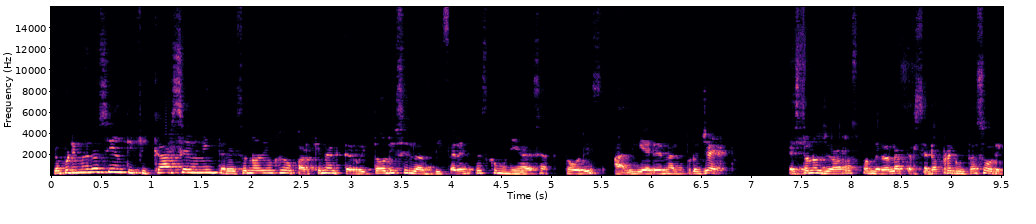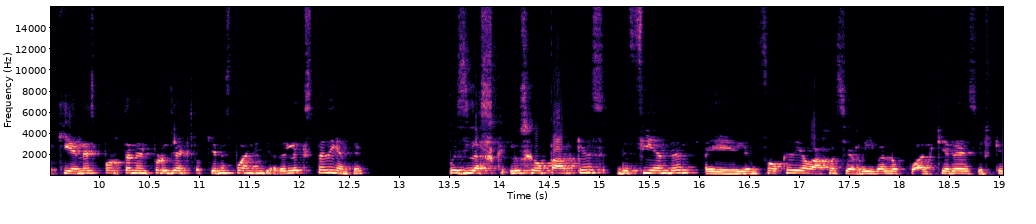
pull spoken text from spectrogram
Lo primero es identificar si hay un interés o no de un geoparque en el territorio y si las diferentes comunidades actores adhieren al proyecto. Esto nos lleva a responder a la tercera pregunta sobre quiénes portan el proyecto, quiénes pueden enviar el expediente. Pues los geoparques defienden eh, el enfoque de abajo hacia arriba, lo cual quiere decir que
